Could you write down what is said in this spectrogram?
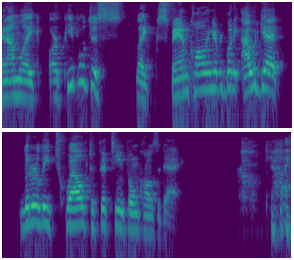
and I'm like are people just like spam calling everybody? I would get literally 12 to 15 phone calls a day. Oh, God.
